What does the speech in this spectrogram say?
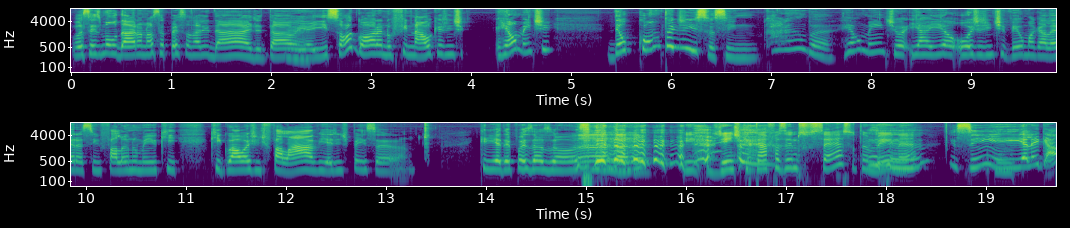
vocês moldaram a nossa personalidade e tal. É. E aí, só agora, no final, que a gente realmente deu conta disso, assim. Caramba, realmente. E aí, hoje a gente vê uma galera, assim, falando meio que, que igual a gente falava. E a gente pensa, cria depois das 11. Uhum. e gente que tá fazendo sucesso também, né? uhum. né? Sim, Sim, e é legal,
